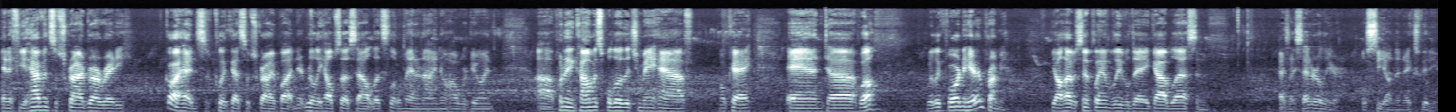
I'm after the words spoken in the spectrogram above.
And if you haven't subscribed already, go ahead and click that subscribe button. It really helps us out. Lets Little Man and I know how we're doing. Uh, put any comments below that you may have. Okay. And, uh, well, we look forward to hearing from you. Y'all have a simply unbelievable day. God bless. And as I said earlier, we'll see you on the next video.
